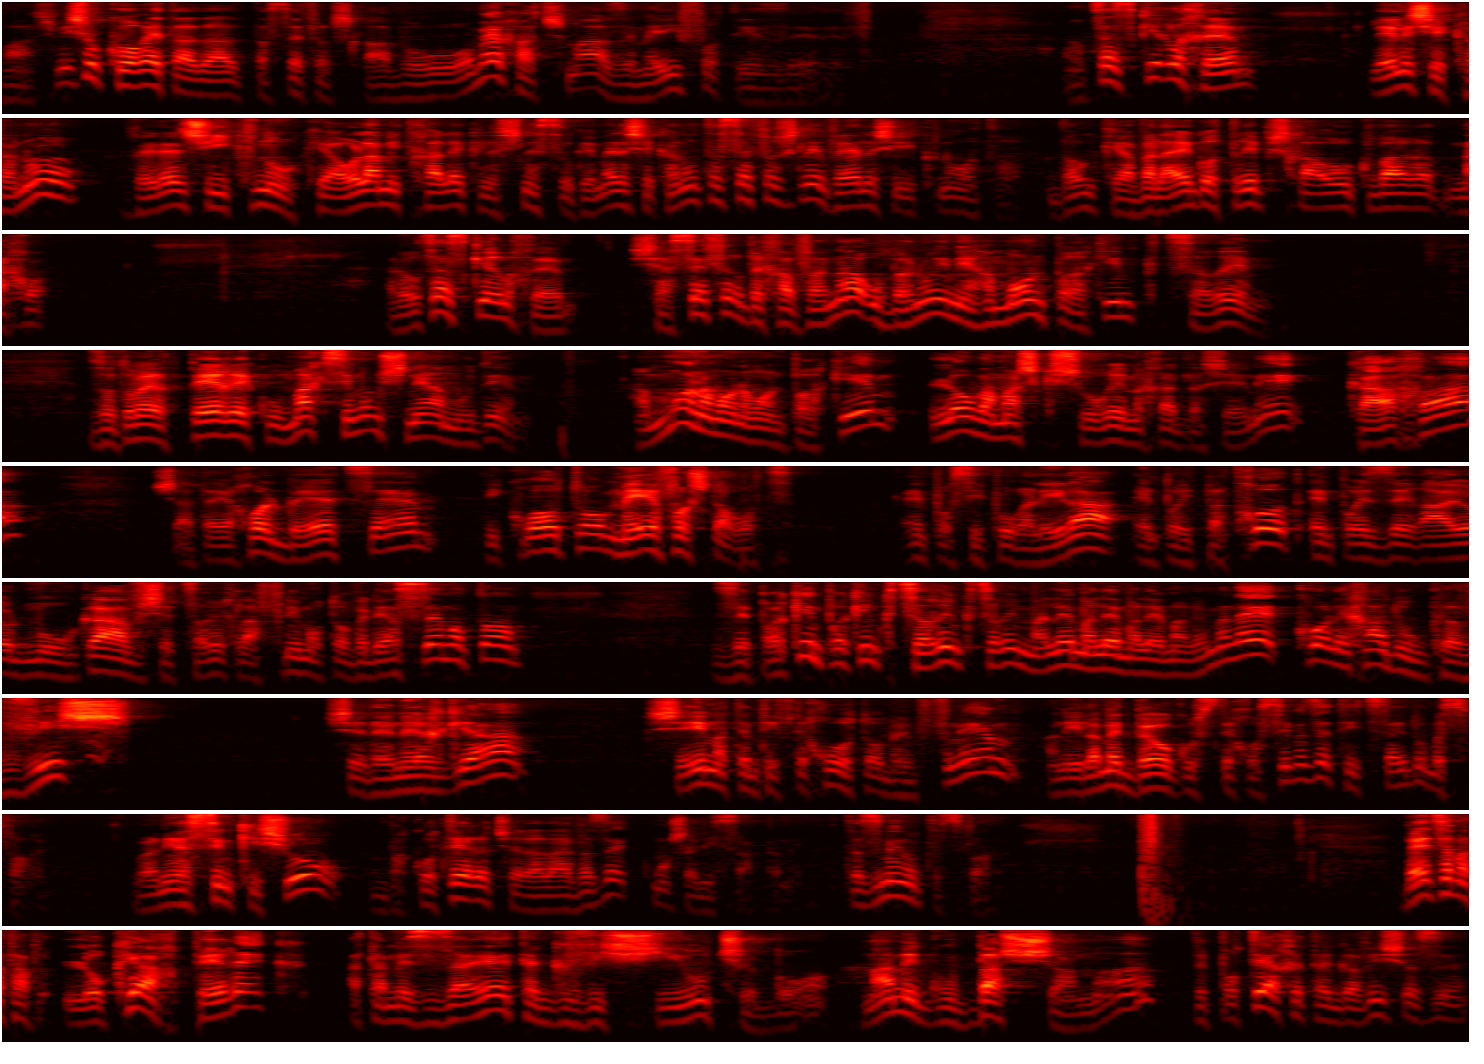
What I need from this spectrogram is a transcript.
ממש. מישהו קורא את הספר שלך והוא אומר לך, תשמע, זה מעיף אותי, זה... אני רוצה להזכיר לכם, לאלה שקנו, ואלה שיקנו, כי העולם מתחלק לשני סוגים, אלה שקנו את הספר שלי ואלה שיקנו אותו. דונקי, אבל ה ego trip שלך הוא כבר נכון. אני רוצה להזכיר לכם שהספר בכוונה הוא בנוי מהמון פרקים קצרים. זאת אומרת, פרק הוא מקסימום שני עמודים. המון המון המון פרקים, לא ממש קשורים אחד לשני, ככה שאתה יכול בעצם לקרוא אותו מאיפה שאתה רוצה. אין פה סיפור עלילה, אין פה התפתחות, אין פה איזה רעיון מורכב שצריך להפנים אותו וליישם אותו. זה פרקים, פרקים קצרים, קצרים, מלא, מלא, מלא, מלא, מלא. כל אחד הוא גביש של אנרגיה, שאם אתם תפתחו אותו בפנים, אני אלמד באוגוסט איך עושים את זה, תצטיידו בספרים. ואני אשים קישור בכותרת של הלייב הזה, כמו שאני שם תמיד. תזמינו את הספרים. בעצם אתה לוקח פרק אתה מזהה את הגבישיות שבו, מה מגובש שם, ופותח את הגביש הזה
